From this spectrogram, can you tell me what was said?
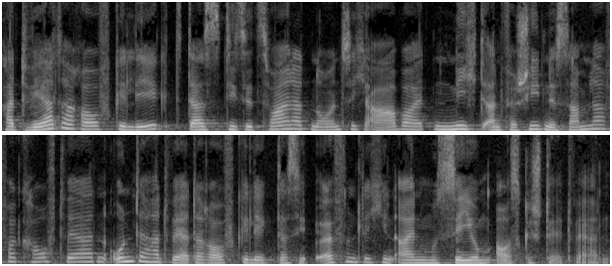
hat Wert darauf gelegt, dass diese 290 Arbeiten nicht an verschiedene Sammler verkauft werden und er hat Wert darauf gelegt, dass sie öffentlich in einem Museum ausgestellt werden.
